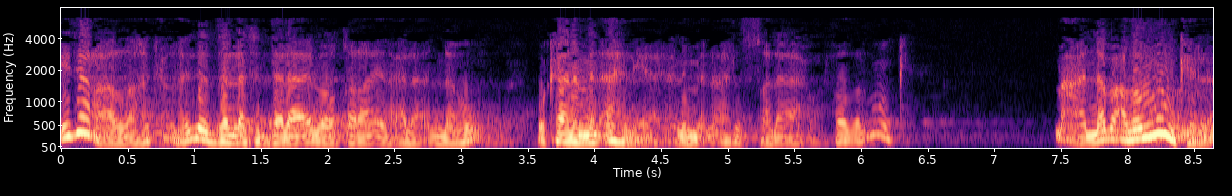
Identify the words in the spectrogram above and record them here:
إذا رأى الله تعالى إذا دلت الدلائل والقرائن على أنه وكان من أهلها يعني من أهل الصلاح والفضل ممكن. مع أن بعضهم منكر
